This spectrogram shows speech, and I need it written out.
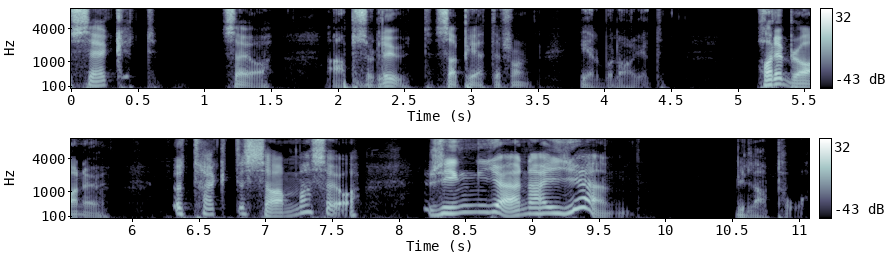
Säkert, sa jag. Absolut, sa Peter från elbolaget. Ha det bra nu. Tack detsamma, sa jag. Ring gärna igen. Vi la på.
